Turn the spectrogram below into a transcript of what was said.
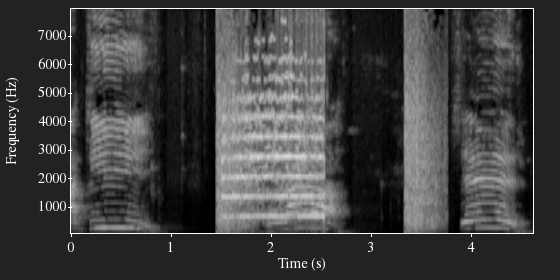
Aqui! Olá! Cheiro!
